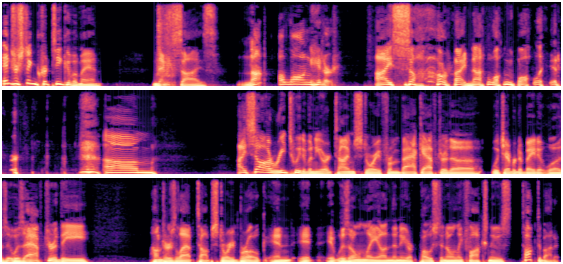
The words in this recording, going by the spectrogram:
Interesting critique of a man. Neck size. Not a long hitter. I saw, right, not a long ball hitter. um, I saw a retweet of a New York Times story from back after the whichever debate it was. It was after the Hunter's laptop story broke, and it it was only on the New York Post and only Fox News talked about it.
